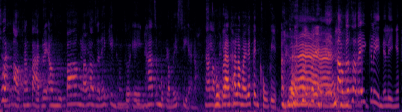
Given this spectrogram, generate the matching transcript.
พ่นออกทางปากโดยเอามือป้อง แล้วเราจะได้กลิ่นของตัวเอง ถ้าจมูกเราไม่เสียเนาะถ้าเราถูไม่กได้แล้วถ้าเราไม่ได้เป็นโควิด เราก็จะได้กลิ่นอะไรอย่างเงี้ย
